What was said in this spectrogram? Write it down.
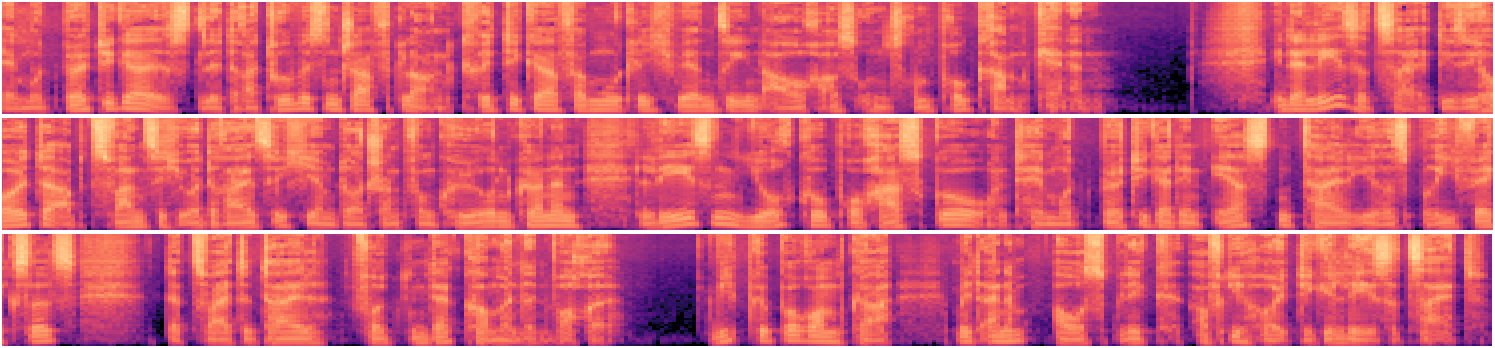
Helmut Böttiger ist Literaturwissenschaftler und Kritiker, vermutlich werden Sie ihn auch aus unserem Programm kennen. In der Lesezeit, die Sie heute ab 20.30 Uhr hier im Deutschlandfunk hören können, lesen Jurko Prochasko und Helmut Böttiger den ersten Teil ihres Briefwechsels. Der zweite Teil folgt in der kommenden Woche. Wiebke Poromka mit einem Ausblick auf die heutige Lesezeit.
